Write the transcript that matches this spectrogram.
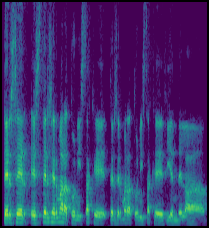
Tercer, es tercer maratonista que, tercer maratonista que defiende la,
